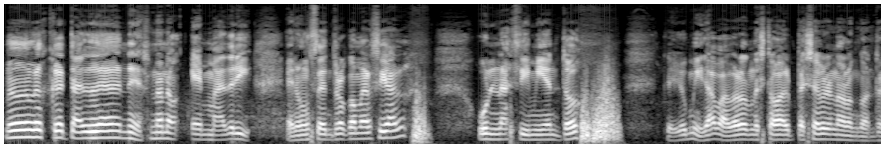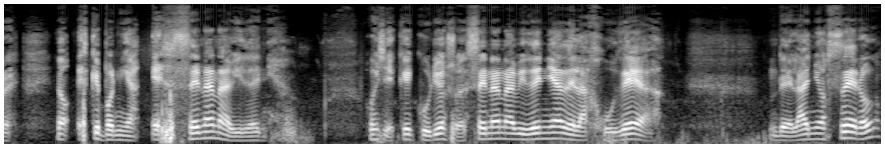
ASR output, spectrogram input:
no, los catalanes, no, no, en Madrid, en un centro comercial, un nacimiento que yo miraba a ver dónde estaba el pesebre, no lo encontré. No, es que ponía escena navideña. Oye, qué curioso, escena navideña de la Judea del año cero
